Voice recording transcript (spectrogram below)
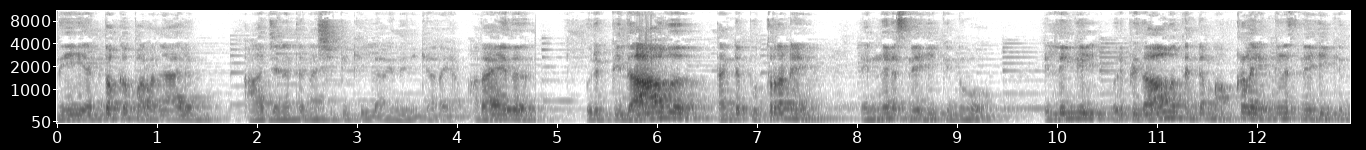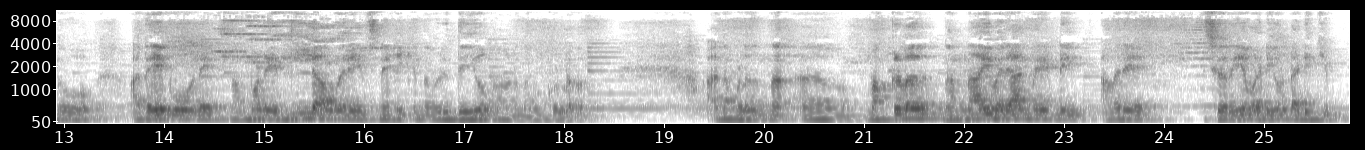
നീ എന്തൊക്കെ പറഞ്ഞാലും ആ ജനത്തെ നശിപ്പിക്കില്ല എന്ന് എനിക്കറിയാം. അതായത് ഒരു പിതാവ് തന്റെ പുത്രനെ എങ്ങനെ സ്നേഹിക്കുന്നുവോ ഇല്ലെങ്കിൽ ഒരു പിതാവ് തന്റെ മക്കളെ എങ്ങനെ സ്നേഹിക്കുന്നുവോ അതേപോലെ നമ്മളെ എല്ലാവരെയും സ്നേഹിക്കുന്ന ഒരു ദൈവമാണ് നമുക്കുള്ളത്. നമ്മൾ മക്കൾ നന്നായി വരാൻ വേണ്ടി അവരെ ചെറിയ വടി കൊണ്ട് അടിക്കും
